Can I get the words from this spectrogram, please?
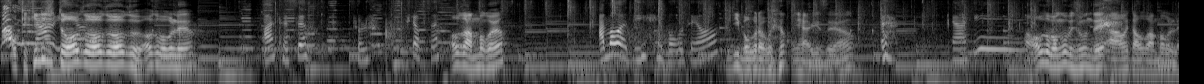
아, 오케이 길리지도 어그 어그 어그 어그 먹을래요? 아, 됐어요. 별로 필요 없어요. 어그 안 먹어요? 안 먹어요. 니 먹으세요. 니 먹으라고요? 예 알겠어요 야 히. 아 어그 먹으면 좋은데 아 나 어그 안 먹을래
